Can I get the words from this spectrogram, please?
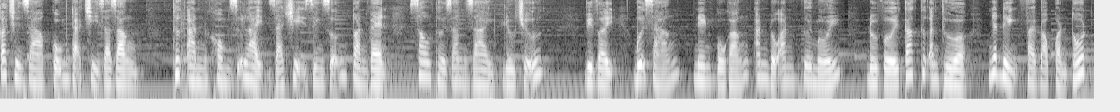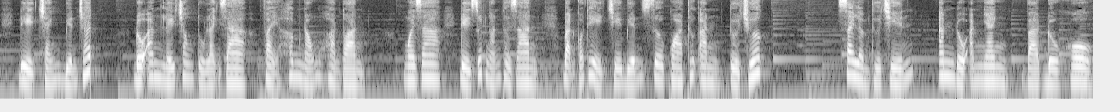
Các chuyên gia cũng đã chỉ ra rằng thức ăn không giữ lại giá trị dinh dưỡng toàn vẹn sau thời gian dài lưu trữ. Vì vậy, bữa sáng nên cố gắng ăn đồ ăn tươi mới. Đối với các thức ăn thừa, nhất định phải bảo quản tốt để tránh biến chất. Đồ ăn lấy trong tủ lạnh ra phải hâm nóng hoàn toàn. Ngoài ra, để rút ngắn thời gian, bạn có thể chế biến sơ qua thức ăn từ trước. Sai lầm thứ 9, ăn đồ ăn nhanh và đồ khô.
